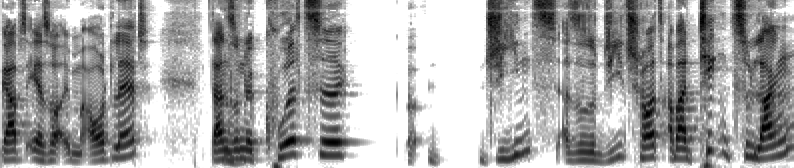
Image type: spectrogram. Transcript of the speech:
gab's eher so im Outlet. Dann so Mhm. eine kurze Jeans, also so Jeans-Shorts, aber einen Ticken zu lang.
